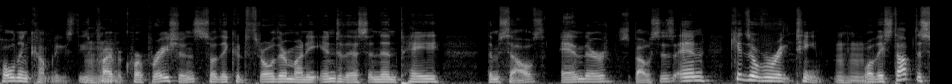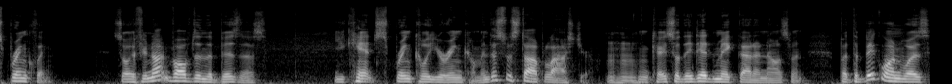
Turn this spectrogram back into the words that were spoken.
holding companies, these private corporations, so they could throw their money into this and then pay themselves and their spouses and kids over 18. Well, they stopped the sprinkling. So if you're not involved in the business, you can't sprinkle your income. And this was stopped last year. Okay, so they did make that announcement. But the big one was,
